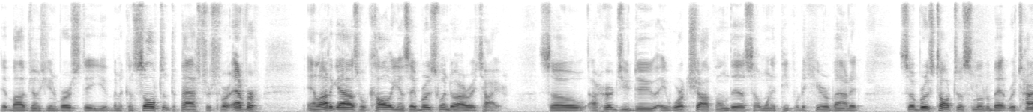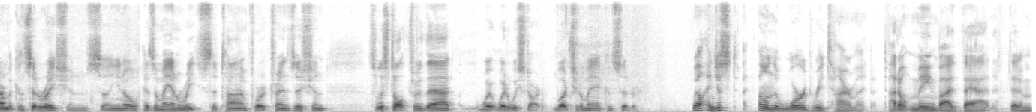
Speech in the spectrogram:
at Bob Jones University. You've been a consultant to pastors forever. And a lot of guys will call you and say, Bruce, when do I retire? So I heard you do a workshop on this. I wanted people to hear about it. So, Bruce, talk to us a little bit. Retirement considerations. Uh, you know, has a man reached the time for a transition? So, let's talk through that where, where do we start? What should a man consider? Well, and just on the word retirement, I don't mean by that that a,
